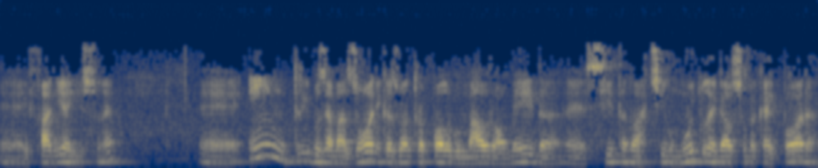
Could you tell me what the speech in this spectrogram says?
é, e faria isso, né? É, em tribos amazônicas, o antropólogo Mauro Almeida é, cita no artigo muito legal sobre a caipora,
